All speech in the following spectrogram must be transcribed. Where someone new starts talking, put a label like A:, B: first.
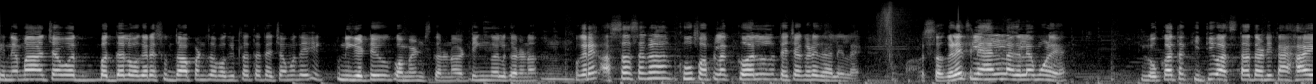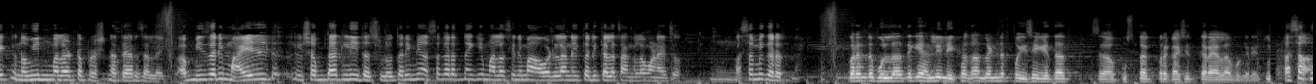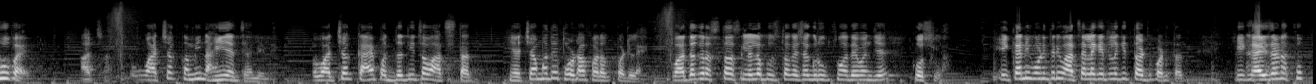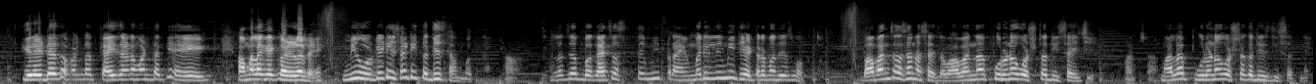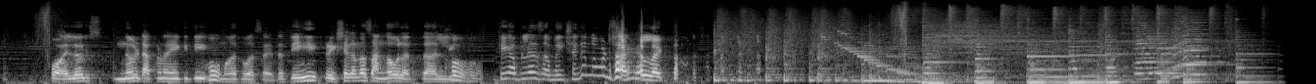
A: सिनेमाच्या बद्दल वगैरे सुद्धा आपण जर बघितलं तर त्याच्यामध्ये एक निगेटिव्ह कमेंट्स करणं टिंगल करणं. वगैरे असा सगळा खूप आपला कल त्याच्याकडे झालेला आहे. सगळेच लिहायला लागल्यामुळे लोक आता किती वाचतात आणि काय हा एक नवीन मला वाटतं प्रश्न तयार झालाय. मी जरी माइल्ड शब्दात लिहित असलो तरी मी असं करत नाही की मला सिनेमा आवडला नाही तरी त्याला चांगलं म्हणायचं. असं मी करत नाही.
B: पर्यंत बोललं होतं की हल्ली लेखकांकडनंच पैसे घेतात पुस्तक प्रकाशित करायला वगैरे.
A: असं खूप आहे.
B: अच्छा.
A: वाचक कमी नाही आहेत झालेले. वाचक काय पद्धतीचं वाचतात याच्यामध्ये थोडा फरक पडलाय. वादग्रस्त असलेलं पुस्तक अशा ग्रुप्समध्ये म्हणजे कोसला. एकाने कोणीतरी वाचायला घेतलं की तट पडतात. की काही जण खूप ग्रेट म्हणतात काही जण म्हणतात की "हे, आम्हाला काही कळलं नाही. मी ओटीटी साठी कधीच थांबत नाही.
B: हा.
A: मला जर बघायचं असतं तर मी प्रायमरीली मी थिएटरमध्येच बघतो. बाबांचं असं नसायचं. बाबांना पूर्ण गोष्ट दिसायची.
B: अच्छा.
A: मला पूर्ण गोष्ट कधीच दिसत नाही.
B: स्पॉयलर्स न टाकणं हे किती
A: हो.
B: महत्वाचं आहे. तर तेही प्रेक्षकांना सांगावं लागतं हल्ली.
A: हो हो. ते आपल्या समीक्षकांना पण सांगायला लागतं.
